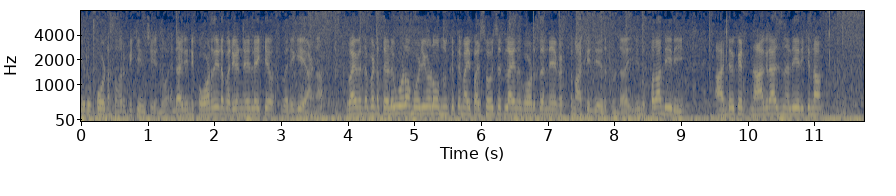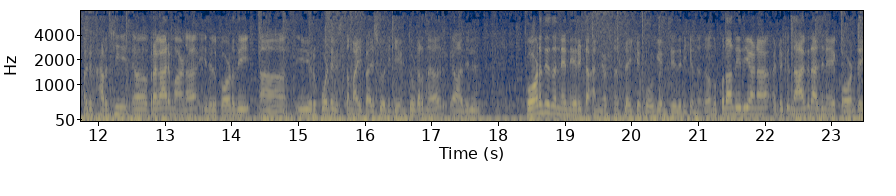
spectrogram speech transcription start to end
ഈ റിപ്പോർട്ട് സമർപ്പിക്കുകയും ചെയ്യുന്നു. എന്തായാലും ഇനി കോടതിയുടെ പരിഗണനയിലേക്ക് വരികയാണ്. ഇതുമായി ബന്ധപ്പെട്ട തെളിവുകളോ മൊഴികളോ ഒന്നും കൃത്യമായി പരിശോധിച്ചിട്ടില്ല എന്ന് കോടതി തന്നെ വ്യക്തമാക്കുകയും ചെയ്തിട്ടുണ്ട്. ഇനി മുപ്പതാം തീയതി അഡ്വക്കേറ്റ് നാഗരാജ് നൽകിയിരിക്കുന്ന ഒരു ഹർജി പ്രകാരമാണ് ഇതിൽ കോടതി ഈ റിപ്പോർട്ട് വിശദമായി പരിശോധിക്കുകയും തുടർന്ന് അതിൽ കോടതി തന്നെ നേരിട്ട് അന്വേഷണത്തിലേക്ക് പോവുകയും ചെയ്തിരിക്കുന്നത്. മുപ്പതാം തീയതിയാണ് അഡ്വക്കേറ്റ് നാഗരാജനെ കോടതി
